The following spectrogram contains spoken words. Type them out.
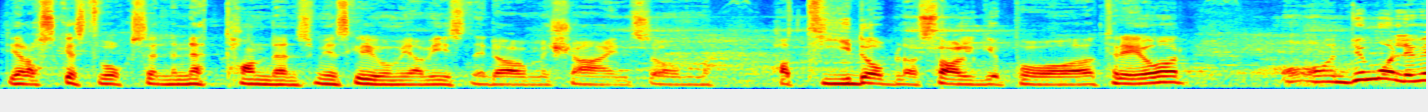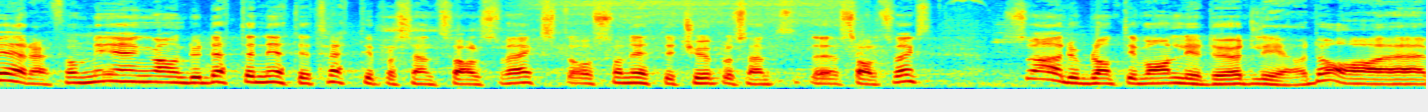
de raskest voksende netthandelen som vi skriver om i avisen i dag, med Shine, som har tidobla salget på tre år. Og du må levere, for med en gang du detter ned til 30% salgsvekst, og så ned til 20 eh, salgsvekst, så er du blant de vanlige dødelige. og Da eh,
